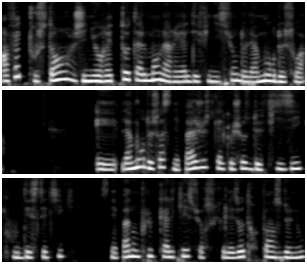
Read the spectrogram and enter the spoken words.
En fait, tout ce temps, j'ignorais totalement la réelle définition de l'amour de soi. Et l'amour de soi, ce n'est pas juste quelque chose de physique ou d'esthétique. Ce n'est pas non plus calqué sur ce que les autres pensent de nous.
